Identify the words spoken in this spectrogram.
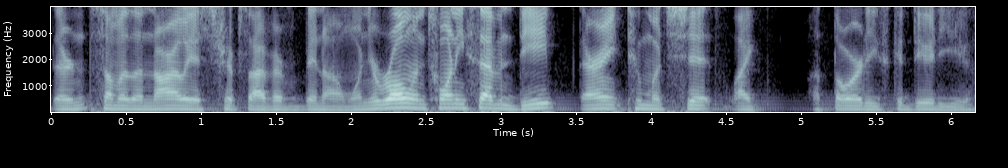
they're some of the gnarliest trips I've ever been on. When you're rolling 27 deep, there ain't too much shit like authorities could do to you.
